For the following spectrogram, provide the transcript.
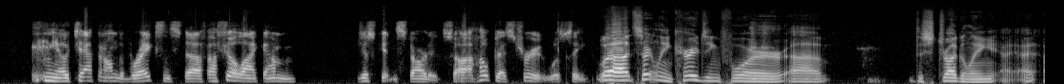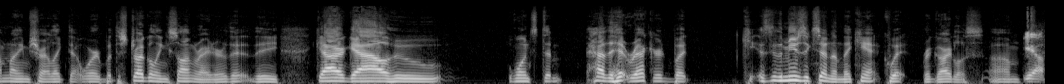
you know, tapping on the brakes and stuff, I feel like I'm just getting started. So I hope that's true. We'll see. Well, it's certainly encouraging for uh, the struggling. I, am not even sure I like that word, but the struggling songwriter, the the guy or gal who wants to have the hit record, but the music's in them. They can't quit regardless. Um, yeah,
